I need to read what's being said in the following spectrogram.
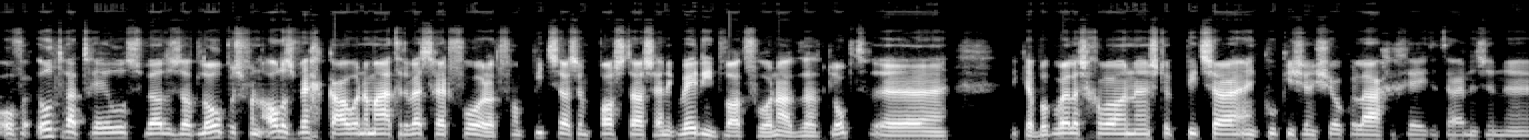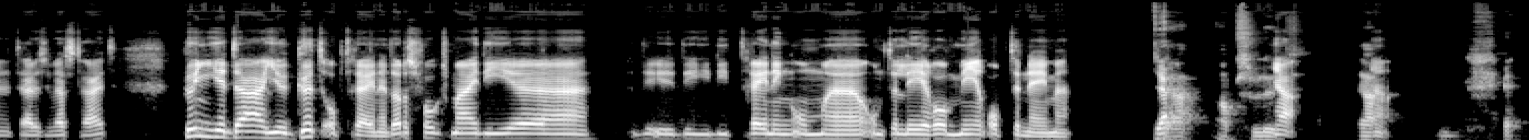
over ultratrails. Wel dus dat lopers van alles wegkouwen naarmate de wedstrijd voordat. Van pizza's en pasta's en ik weet niet wat voor. Nou, dat klopt. Ik heb ook wel eens gewoon een stuk pizza en koekjes en chocola gegeten tijdens een, uh, tijdens een wedstrijd. Kun je daar je gut op trainen? Dat is volgens mij die, uh, die, die, die training om, uh, om te leren om meer op te nemen. Ja, ja absoluut. Ja. ja. ja.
